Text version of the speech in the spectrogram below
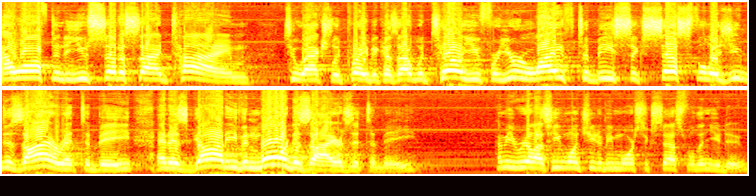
How often do you set aside time to actually pray? Because I would tell you, for your life to be successful as you desire it to be, and as God even more desires it to be, how many realize He wants you to be more successful than you do?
